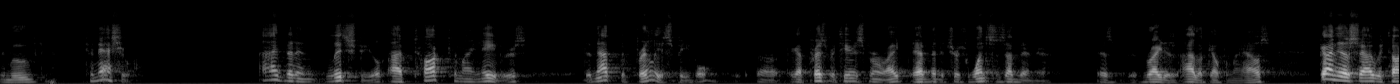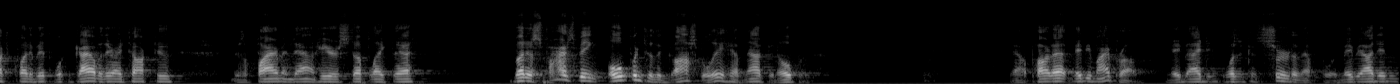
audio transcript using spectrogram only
we moved to Nashua. I've been in Litchfield. I've talked to my neighbors. They're not the friendliest people. Uh, I got Presbyterians from right. They haven't been to church once since I've been there, as bright as I look out from my house. Guy on the other side, we talked quite a bit. Guy over there I talked to. There's a fireman down here, stuff like that. But as far as being open to the gospel, they have not been open. Now, part of that may be my problem. Maybe I wasn't concerned enough for it. Maybe I didn't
